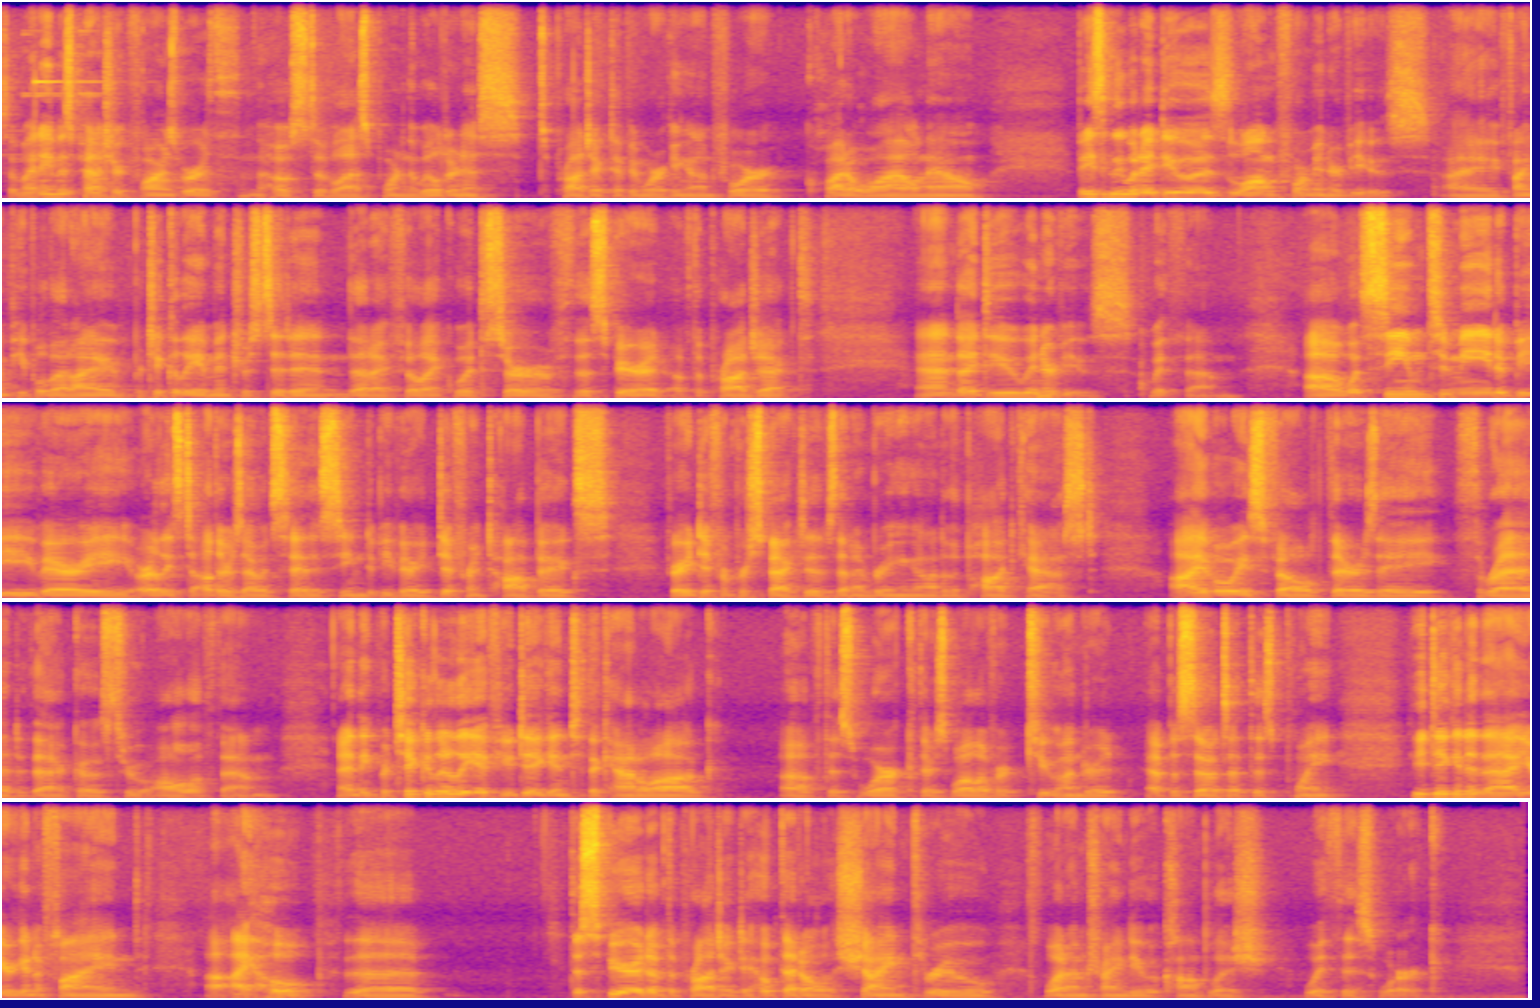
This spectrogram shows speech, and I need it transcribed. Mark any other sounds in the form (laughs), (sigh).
So my name is Patrick Farnsworth. I'm the host of Last Born in the Wilderness. It's a project I've been working on for quite a while now. Basically what I do is long form interviews. I find people that I particularly am interested in that I feel like would serve the spirit of the project and I do interviews with them. Uh, what seemed to me to be very, or at least to others I would say, that seemed to be very different topics, very different perspectives that I'm bringing onto the podcast I've always felt there's a thread that goes through all of them. And I think, particularly if you dig into the catalog of this work, there's well over 200 episodes at this point. If you dig into that, you're going to find, uh, I hope, the the spirit of the project. I hope that'll shine through what I'm trying to accomplish with this work.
